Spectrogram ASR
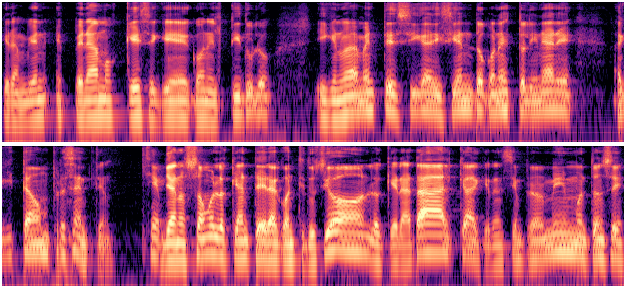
que también esperamos que se quede con el título y que nuevamente siga diciendo con esto Linares, aquí estamos presentes. Ya no somos los que antes era Constitución, los que era Talca, que eran siempre los mismos. Entonces,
